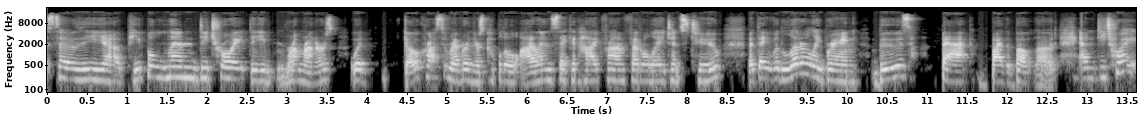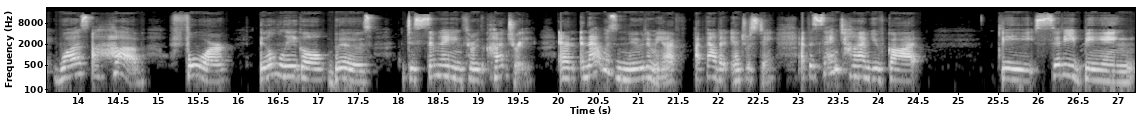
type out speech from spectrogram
so the uh, people in Detroit, the rum runners, would go across the river, and there's a couple little islands they could hide from, federal agents too. But they would literally bring booze back by the boatload. And Detroit was a hub for illegal booze disseminating through the country. And, and that was new to me. I, I found it interesting. At the same time, you've got the city being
